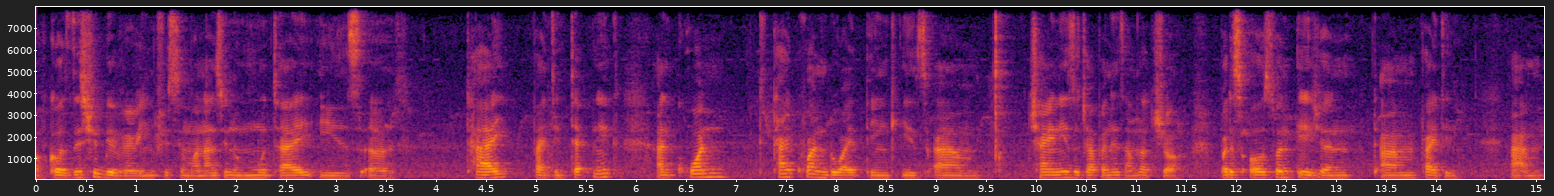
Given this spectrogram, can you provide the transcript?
Of course, this should be a very interesting one. As you know, Muay is a Thai fighting technique, and Kwan Taekwondo I think is um, Chinese or Japanese. I'm not sure, but it's also an Asian um, fighting um,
